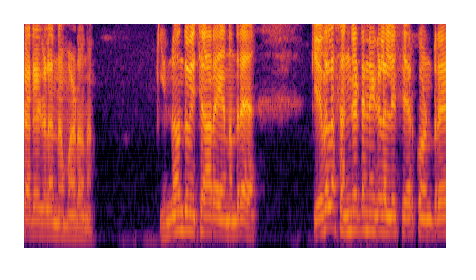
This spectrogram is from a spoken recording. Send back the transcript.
ಕಾರ್ಯಗಳನ್ನು ಮಾಡೋಣ. ಇನ್ನೊಂದು ವಿಚಾರ ಏನಂದರೆ, ಕೇವಲ ಸಂಘಟನೆಗಳಲ್ಲಿ ಸೇರಿಕೊಂಡ್ರೆ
